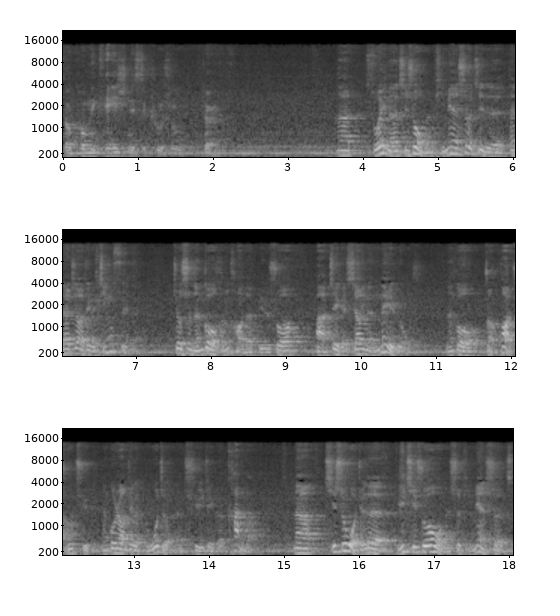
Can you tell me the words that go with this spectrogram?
So communication is the crucial term. 那所以呢，其实我们平面设计的，大家知道这个精髓呢，就是能够很好的，比如说把这个相应的内容能够转化出去，能够让这个读者呢去这个看到。那其实我觉得，与其说我们是平面设计，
